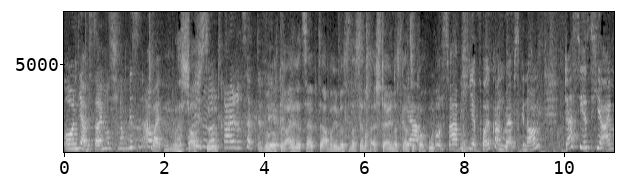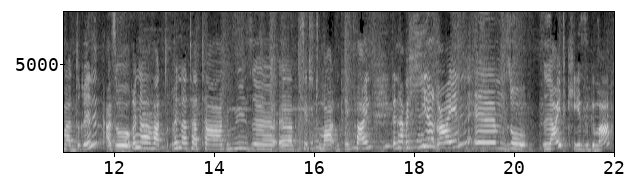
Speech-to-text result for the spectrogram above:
Und ja, bis dahin muss ich noch ein bisschen arbeiten. Was schaffst nur du? noch drei Rezepte Nur noch drei Rezepte, aber wir müssen das ja noch erstellen, das ganze Ja, Kochbuch. und zwar habe ich hier Vollkornwraps genommen. Das hier ist hier einmal drin, also Rinder hat Rindertatar, Gemüse, äh, passierte Tomaten, Creme fein. Dann habe ich hier rein ähm, so Leitkäse gemacht.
